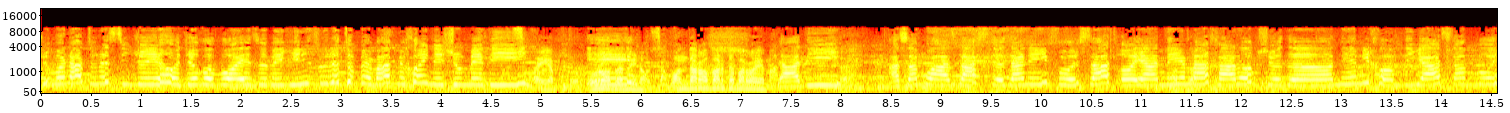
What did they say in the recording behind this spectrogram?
شما نتونستی جای حاج آقا واعظو بگیری زورتو به من می‌خوای نشون بدی؟ ای او را ببین و زبان در آورده برای من. دادی. اصلا با از دست دادن این فرصت آینده من خراب شده. نمی‌خوام دیگه اصلا وای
